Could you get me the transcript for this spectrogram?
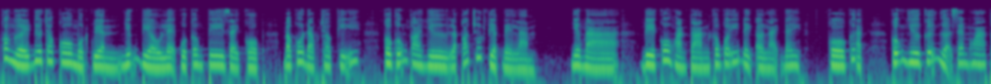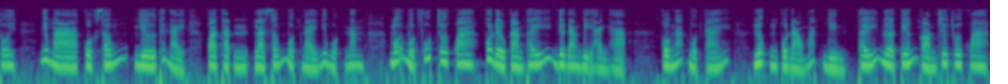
Có người đưa cho cô một quyền những điều lệ của công ty dày cộp, bảo cô đọc cho kỹ. Cô cũng coi như là có chút việc để làm. Nhưng mà vì cô hoàn toàn không có ý định ở lại đây, cô cứ đặt cũng như cưỡi ngựa xem hoa thôi. Nhưng mà cuộc sống như thế này, quả thật là sống một ngày như một năm. Mỗi một phút trôi qua, cô đều cảm thấy như đang bị hành hạ. Cô ngáp một cái. Lúc cô đảo mắt nhìn, thấy nửa tiếng còn chưa trôi qua.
